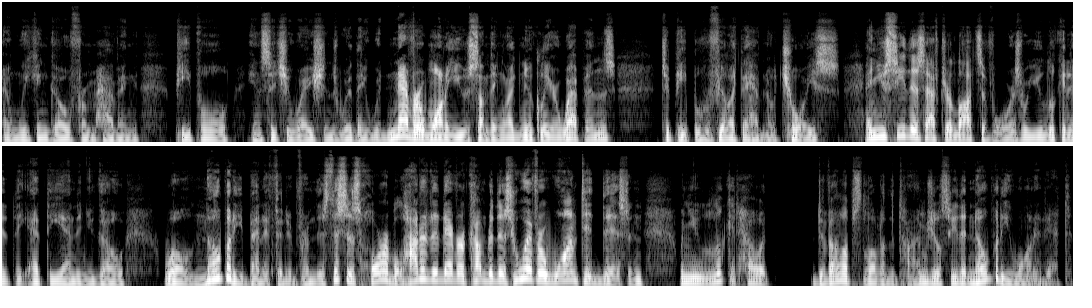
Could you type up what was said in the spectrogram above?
and we can go from having people in situations where they would never want to use something like nuclear weapons to people who feel like they have no choice. And you see this after lots of wars where you look at it at the, at the end and you go, well, nobody benefited from this. This is horrible. How did it ever come to this? Whoever wanted this? And when you look at how it develops a lot of the times, you'll see that nobody wanted it.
